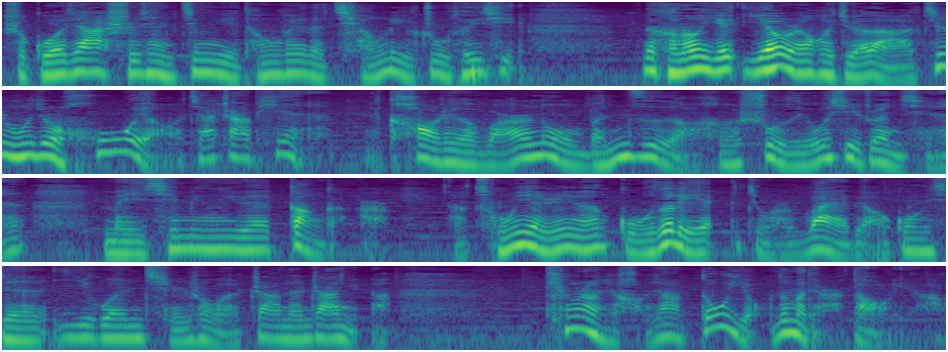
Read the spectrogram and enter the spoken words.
是国家实现经济腾飞的强力助推器。那可能也也有人会觉得啊，金融就是忽悠加诈骗，靠这个玩弄文字和数字游戏赚钱，美其名曰杠杆儿啊。从业人员骨子里就是外表光鲜、衣冠禽兽的渣男渣女啊，听上去好像都有那么点道理啊。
